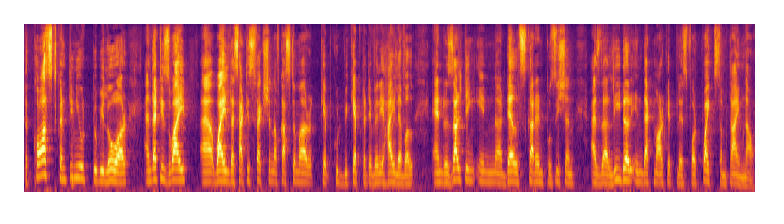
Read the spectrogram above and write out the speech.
the cost continued to be lower. And that is why uh, while the satisfaction of customer kept could be kept at a very high level and resulting in uh, Dell's current position as the leader in that marketplace for quite some time now.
